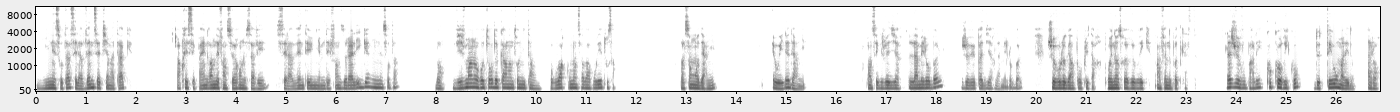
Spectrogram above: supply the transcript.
Minnesota, c'est la 27e attaque. Après, c'est pas un grand défenseur, on le savait. C'est la 21e défense de la ligue, Minnesota. Bon, vivement le retour de Carl Anthony Town pour voir comment ça va rouler tout ça. Passons au dernier. Et oui, le dernier. Vous pensez que je vais dire la Ball? Je vais pas dire la Ball. Je vous le garde pour plus tard, pour une autre rubrique en fin de podcast. Là, je vais vous parler Cocorico de Théo Malédon. Alors,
